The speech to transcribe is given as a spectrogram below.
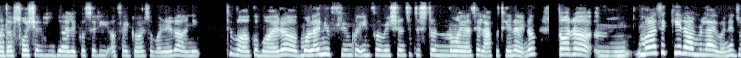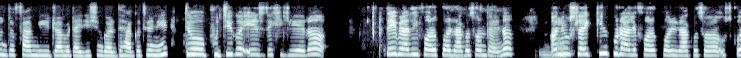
मतलब सोसियल मिडियाले कसरी अफेक्ट गर्छ भनेर अनि त्यो भएको भएर मलाई नि फिल्मको इन्फर्मेसन चाहिँ त्यस्तो नयाँ चाहिँ लगाएको थिएन होइन? तर मलाई चाहिँ के राम्रो लाग्यो भने जुन त्यो फ्यामिली ड्रामाटाइजेसन गरेर देखाएको थियो नि त्यो फुच्चीको एजदेखि लिएर त्यही बेलादेखि फरक परिरहेको छ नि त होइन? अनि उसलाई के कुराले फरक परिरहेको छ उसको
